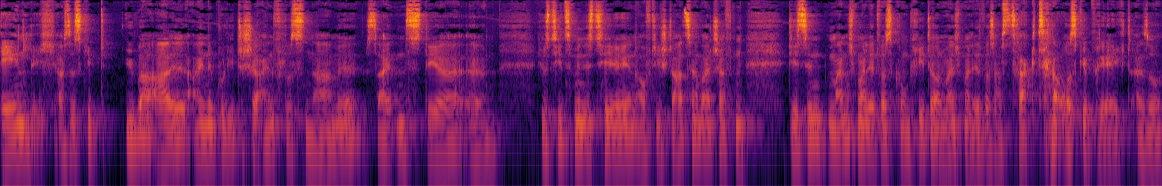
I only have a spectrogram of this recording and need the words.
ähnlich. Also es gibt überall eine politische Einflussnahme seitens der äh, Justizministerien auf die Staatsanwaltschaften. Die sind manchmal etwas konkreter und manchmal etwas abstrakter ausgeprägt. Also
